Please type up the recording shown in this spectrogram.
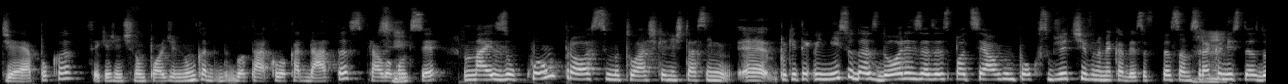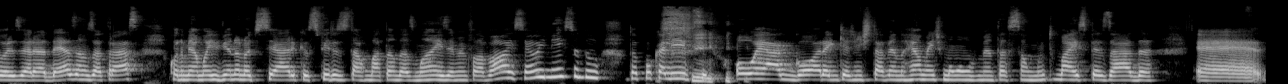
de época, sei que a gente não pode nunca botar, colocar datas para algo Sim. acontecer, mas o quão próximo tu acha que a gente tá assim? É, porque tem, o início das dores às vezes pode ser algo um pouco subjetivo na minha cabeça. Eu fico pensando, será uhum. que o uhum. início das dores era 10 anos atrás, quando minha mãe via no noticiário que os filhos estavam matando as mães, e a minha mãe falava, ah, isso é o início do, do apocalipse? Sim. Ou é agora em que a gente tá vendo realmente uma movimentação muito mais pesada é,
